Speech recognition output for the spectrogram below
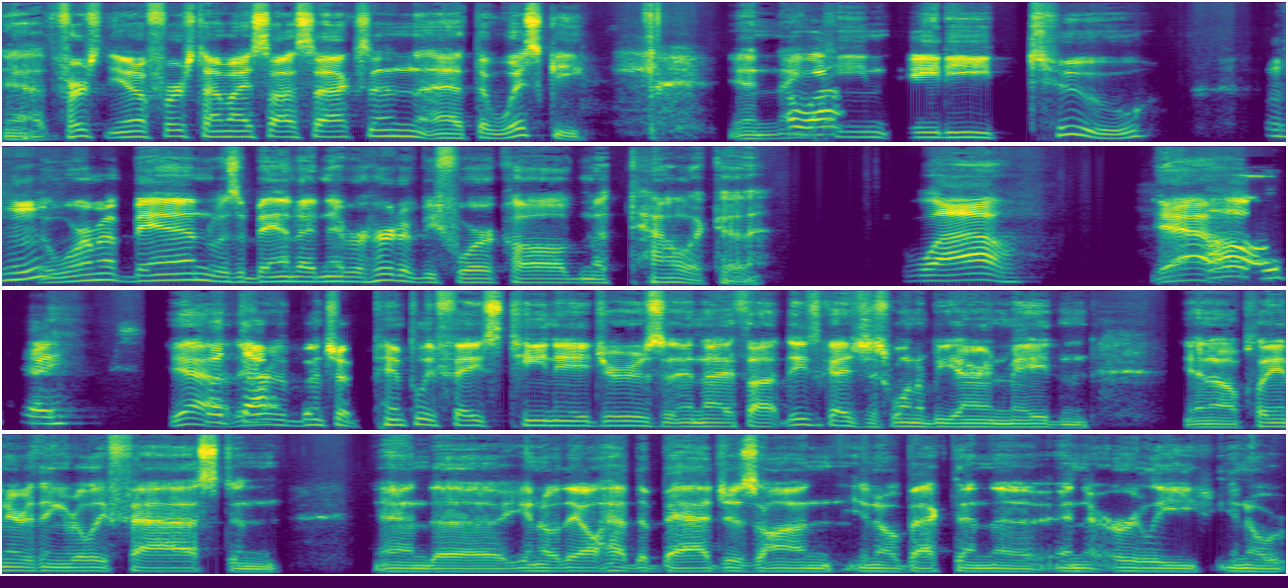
Yeah, the first you know first time I saw Saxon at the Whiskey in Oh, wow. 1982. Mhm. The warm up band was a band I'd never heard of before called Metallica. Wow. Yeah, Oh, okay. Yeah, but they that- were a bunch of pimply faced teenagers, and I thought these guys just want to be Iron Maiden, you know, playing everything really fast and and uh, you know they all had the badges on, you know, back then the in the early you know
